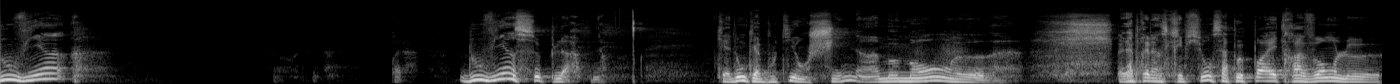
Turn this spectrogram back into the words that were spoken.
vient, d'où vient ce plat? Qui a donc abouti en Chine à un moment, euh, ben, d'après l'inscription, ça peut pas être avant le,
